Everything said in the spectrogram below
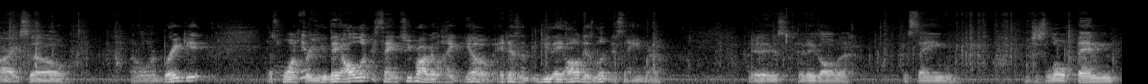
All right, so I don't want to break it. That's one for you. They all look the same. So you probably like, yo, it doesn't. You, they all just look the same, bro. It is. It is all the the same. Just a little thin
